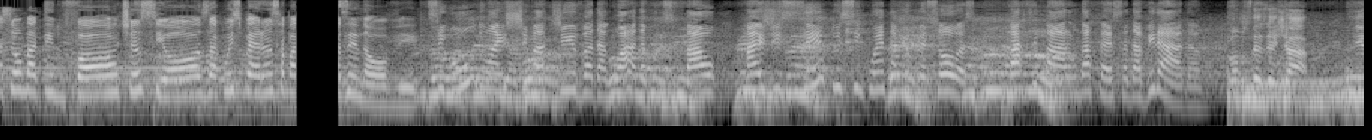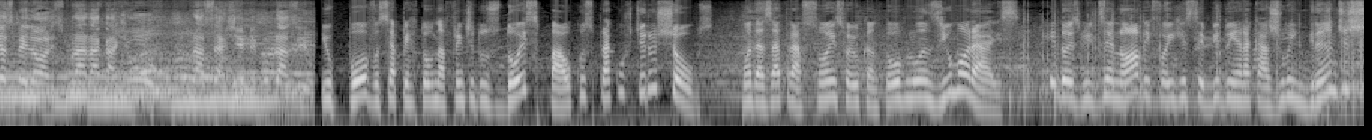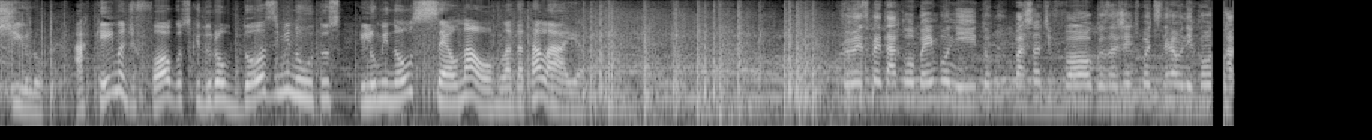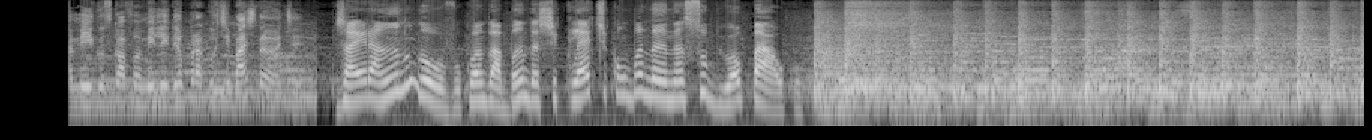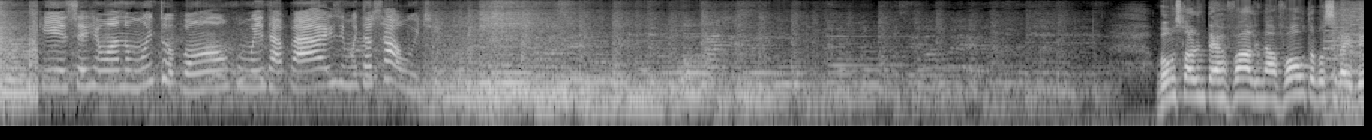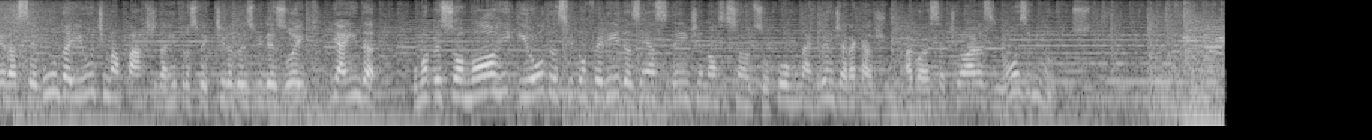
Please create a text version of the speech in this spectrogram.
Estou batendo forte, ansiosa, com esperança para 19. Segundo uma estimativa da Guarda Municipal, mais de 150 mil pessoas participaram da festa da virada. Vamos desejar dias melhores para Aracaju, para Sergipe e para o Brasil. E o povo se apertou na frente dos dois palcos para curtir os shows. Uma das atrações foi o cantor Luanzinho Moraes. E 2019 foi recebido em Aracaju em grande estilo. A queima de fogos, que durou 12 minutos, iluminou o céu na orla da Atalaia. Foi um espetáculo bem bonito, bastante fogos, a gente pôde se reunir com os amigos, com a família e deu para curtir bastante. Já era ano novo quando a banda Chiclete com Banana subiu ao palco. Com muita paz e muita saúde. Vamos para o intervalo e na volta você vai ver a segunda e última parte da retrospectiva 2018. E ainda, uma pessoa morre e outras ficam feridas em acidente em Nossa Senhora do Socorro, na Grande Aracaju. Agora 7 horas e 11 minutos.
